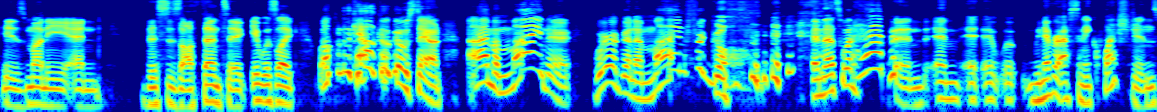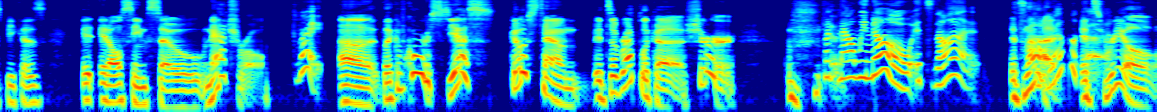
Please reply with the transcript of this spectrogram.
his money and this is authentic. It was like, welcome to the Calico Ghost Town. I'm a miner. We're gonna mine for gold, and that's what happened. And it, it, we never asked any questions because it, it all seemed so natural. Right. Uh, like, of course, yes, Ghost Town. It's a replica, sure. But now we know it's Knott. It's not. replica. It's real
